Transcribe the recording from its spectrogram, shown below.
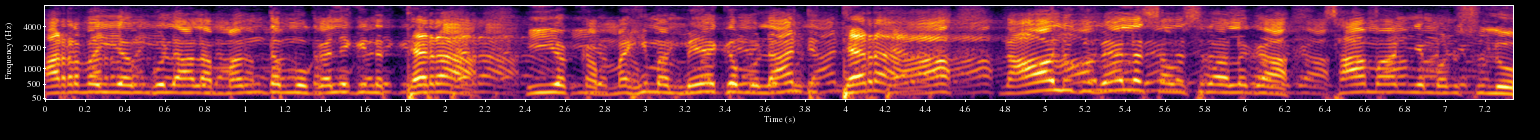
అరవై అంగుళాల మందము కలిగిన తెర. ఈ యొక్క మహిమ మేఘము లాంటి తెర నాలుగు వేల సంవత్సరాలుగా సామాన్య మనుషులు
